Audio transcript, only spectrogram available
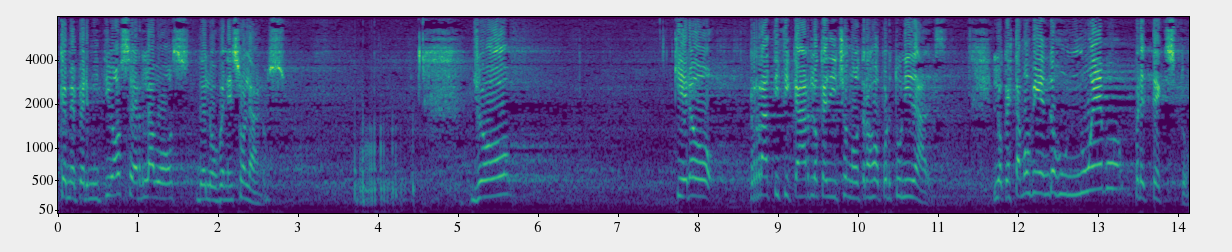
que me permitió ser la voz de los venezolanos. Yo quiero ratificar lo que he dicho en otras oportunidades. Lo que estamos viendo es un nuevo pretexto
